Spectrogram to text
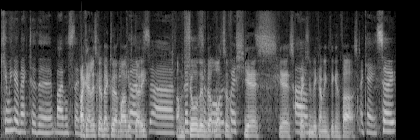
can we go back to the Bible study? Okay, let's go back to our Bible study. Uh, I'm sure they've got lots of questions. yes, yes, questions Um, becoming thick and fast. Okay, so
